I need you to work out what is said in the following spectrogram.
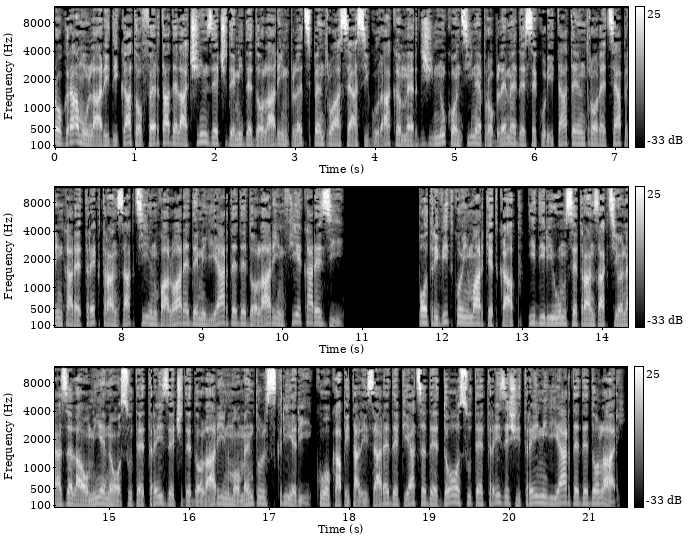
Programul a ridicat oferta de la 50.000 de dolari în plăți pentru a se asigura că Merge nu conține probleme de securitate într-o rețea prin care trec tranzacții în valoare de miliarde de dolari în fiecare zi. Potrivit CoinMarketCap, Idirium se tranzacționează la 1930 de dolari în momentul scrierii, cu o capitalizare de piață de 233 miliarde de dolari.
